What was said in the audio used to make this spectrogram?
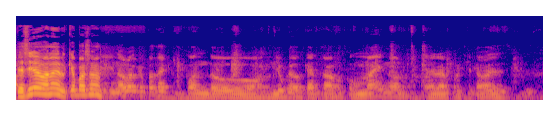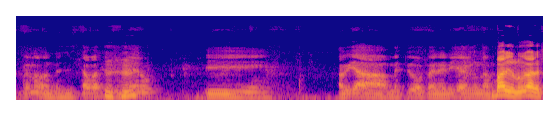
Decime, Manuel, ¿qué pasó? Y no, lo que pasa es que cuando yo fui a buscar trabajo con Minor era porque estaba, bueno, necesitaba ese dinero y había metido papelería en una... Varios lugares.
